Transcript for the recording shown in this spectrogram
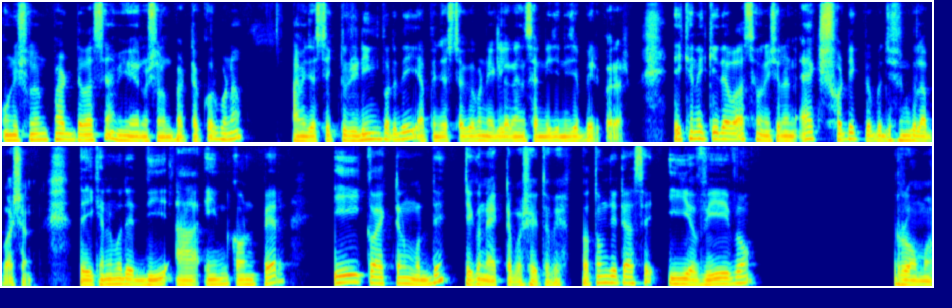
অনুশীলন পার্ট দেওয়া আছে। আমি অনুশীলন পার্টটা করব না। আমি জাস্ট একটু রিডিং করে দিই। আপনি চেষ্টা করবেন, এগুলোর অ্যান্সার নিজে নিজে বের করার। এখানে কি দেওয়া আছে? অনুশীলন এক, সঠিক প্রপোজিশনগুলো বসান। তো এইখানের মধ্যে দি, আ, ইন কম্পেয়ার এই কয়েকটার মধ্যে যে কোনো একটা বসাইতে হবে। প্রথম যেটা আছে, ই ভিভো রোমা।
